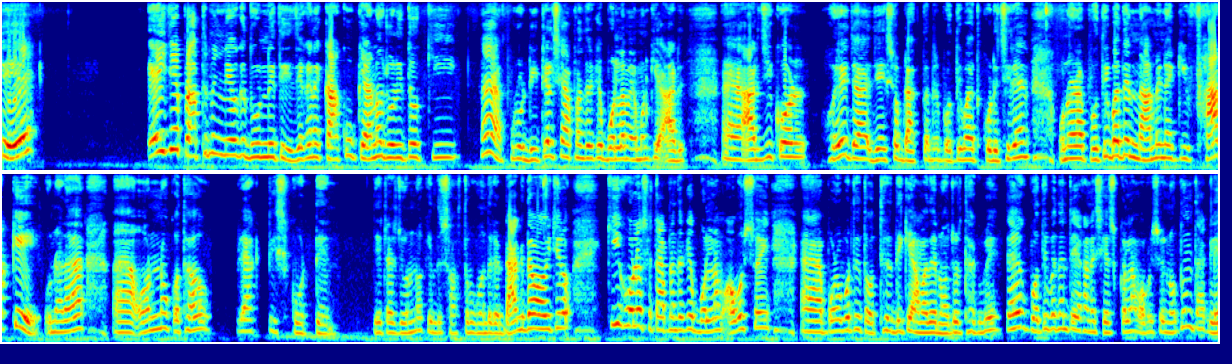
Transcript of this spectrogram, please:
যে এই যে প্রাথমিক নিয়োগে দুর্নীতি, যেখানে কাকু কেন জড়িত, কি হ্যাঁ পুরো ডিটেলসে আপনাদেরকে বললাম, এমনকি আর আরজিকর হয়ে যায় যেসব ডাক্তারের প্রতিবাদ করেছিলেন, ওনারা প্রতিবাদের নামে নাকি ফাঁকে ওনারা অন্য কোথাও প্র্যাকটিস করতেন, যেটার জন্য কিন্তু স্বাস্থ্য ভবন থেকে ডাক দেওয়া হয়েছিল। কি হলো সেটা আপনাদেরকে বললাম, অবশ্যই পরবর্তী তথ্যের দিকে আমাদের নজর থাকবে। যাই হোক, প্রতিবেদনটি এখানে শেষ করলাম। অবশ্যই নতুন থাকলে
